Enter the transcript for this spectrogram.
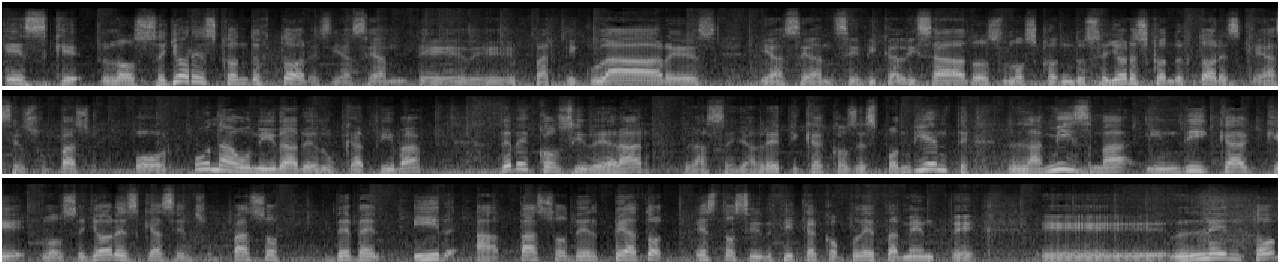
es que los señores conductores, ya sean de, particulares, ya sean sindicalizados, los señores conductores que hacen su paso por una unidad educativa, debe considerar la señalética correspondiente. La misma indica que los señores que hacen su paso deben ir a paso del peatón. Esto significa completamente eh, lento,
